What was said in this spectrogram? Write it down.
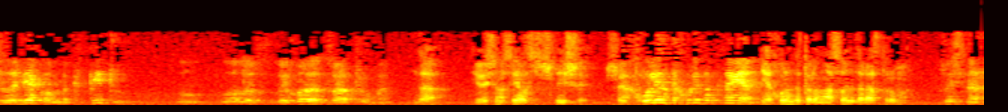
человек, он макпит, он выходит от трумы. Да. И если он съел шлиши, А хулин это хулин обыкновенный. Нет, хулин, который на соль, раз трума. Что значит на?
